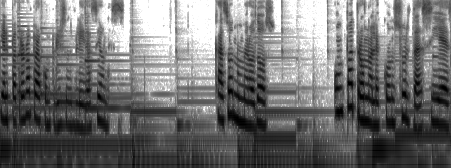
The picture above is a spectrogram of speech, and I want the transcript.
y el patrono para cumplir sus obligaciones. Caso número 2. Un patrono le consulta si es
